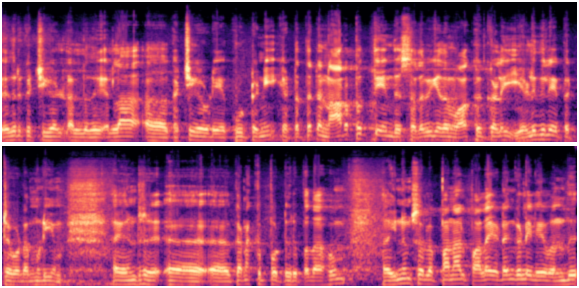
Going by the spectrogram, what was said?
எதிர்கட்சிகள் எதிர்க்கட்சிகள் அல்லது எல்லா கட்சிகளுடைய கூட்டணி கிட்டத்தட்ட நாற்பத்தி ஐந்து சதவிகிதம் வாக்குகளை எளிதிலே பெற்றுவிட முடியும் என்று கணக்கு போட்டு இருப்பதாகவும் இன்னும் சொல்லப்போனால் பல இடங்களிலே வந்து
